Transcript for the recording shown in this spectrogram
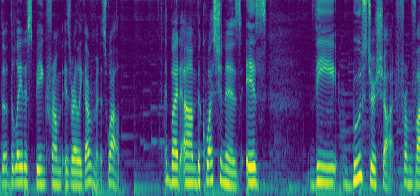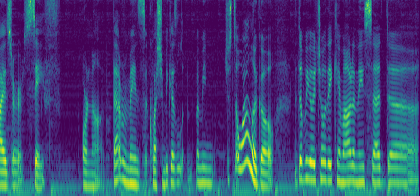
the the latest being from Israeli government as well. But um, the question is: Is the booster shot from Pfizer safe or not? That remains a question because I mean, just a while ago, the WHO they came out and they said. Uh,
